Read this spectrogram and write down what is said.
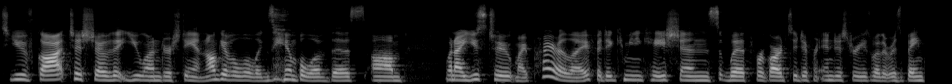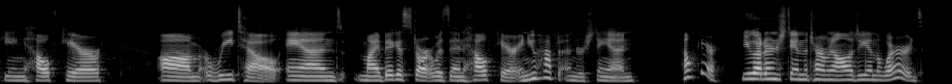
So you've got to show that you understand. And I'll give a little example of this. Um, when I used to, my prior life, I did communications with regards to different industries, whether it was banking, healthcare, um, retail. And my biggest start was in healthcare. And you have to understand healthcare. You got to understand the terminology and the words.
